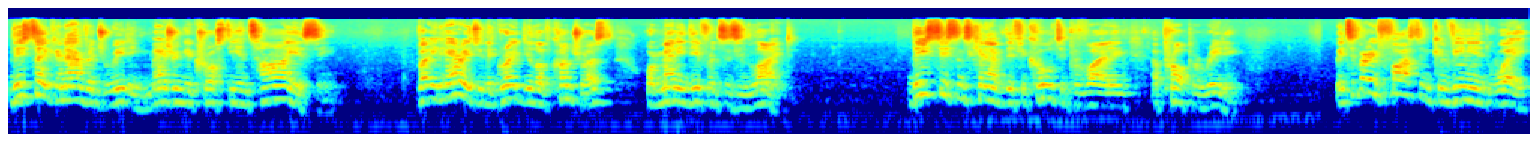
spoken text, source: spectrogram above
These take an average reading measuring across the entire scene, but in areas with a great deal of contrast or many differences in light. These systems can have difficulty providing a proper reading. It's a very fast and convenient way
